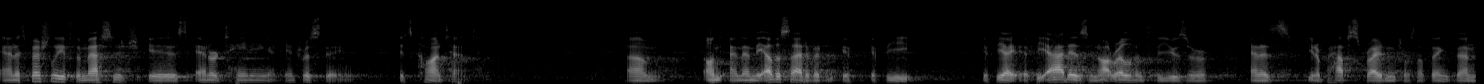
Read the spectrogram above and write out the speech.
and especially if the message is entertaining and interesting, it's content. Um, on, and then the other side of it, if, if, the, if, the, if the ad is not relevant to the user and it's you know, perhaps strident or something, then,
